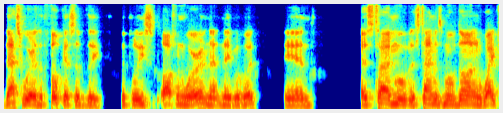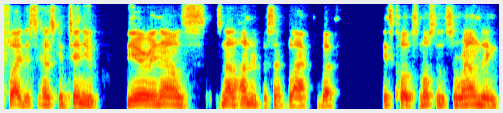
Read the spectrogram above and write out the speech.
that's where the focus of the, the police often were in that neighborhood. And as time moved, as time has moved on and white flight is, has continued, the area now is, is not 100% black, but it's close. Most of the surrounding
